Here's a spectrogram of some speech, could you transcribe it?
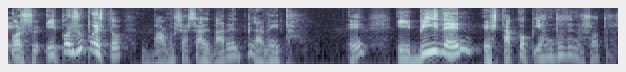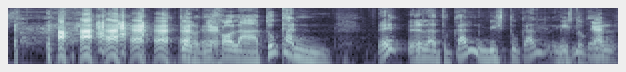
Y por, su- y por supuesto, vamos a salvar el planeta. ¿eh? Y Biden está copiando de nosotros. que lo dijo la Tucan. ¿Eh? La Tucan, Miss Tucan. Miss Tucán.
